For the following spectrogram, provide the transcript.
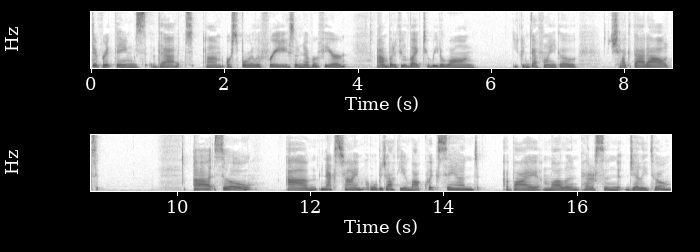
different things that um, are spoiler free, so never fear. Um, but if you'd like to read along, you can definitely go check that out. Uh, so, um, next time we'll be talking about Quicksand by Malin Persson Giolito,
